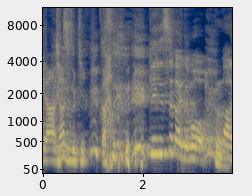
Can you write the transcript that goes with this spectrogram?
いやー、なん続き。か、現実世界でも、うんあ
